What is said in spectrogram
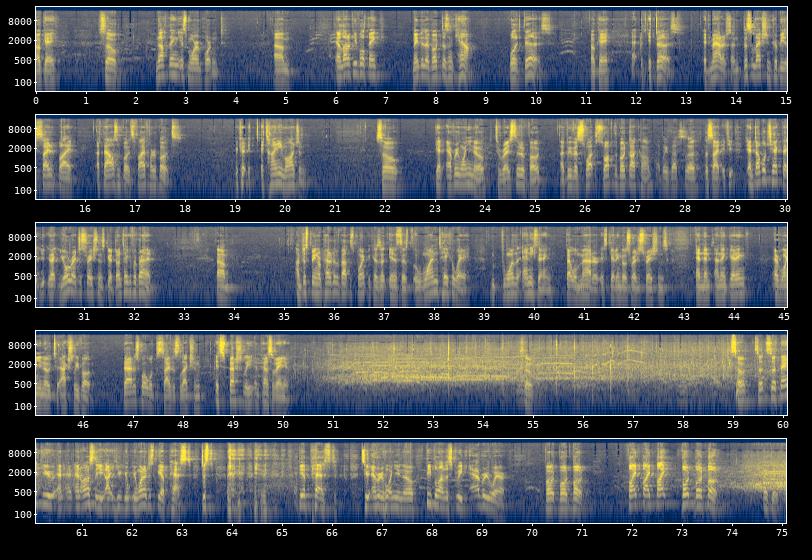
okay? So nothing is more important. Um, and a lot of people think maybe their vote doesn't count. Well, it does, okay? It does. It matters. And this election could be decided by 1,000 votes, 500 votes. It could, a tiny margin. So get everyone you know to register to vote. I believe that's swap, swapthevote.com. I believe that's the, the site. If you, and double check that, you, that your registration is good. Don't take it for granted. Um, I'm just being repetitive about this point because it is the one takeaway, more than anything, that will matter is getting those registrations and then, and then getting everyone you know to actually vote. That is what will decide this election, especially in Pennsylvania. So, so, so, so thank you. And, and, and honestly, you, you, you want to just be a pest. Just be a pest to everyone you know, people on the street, everywhere. Vote, vote, vote. Fight, fight, fight. Vote, vote, vote. Thank you.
